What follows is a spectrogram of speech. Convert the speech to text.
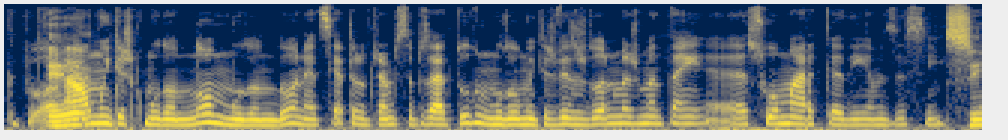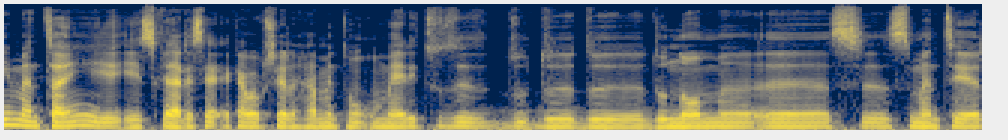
que é... há muitas que mudam de nome, mudam de dono, etc. O Trumps, apesar de tudo, mudou muitas vezes de dono, mas mantém a sua marca, digamos assim. Sim, mantém, e, e se calhar isso é, acaba por ser realmente um, um mérito de, de, de, do nome uh, se, se manter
